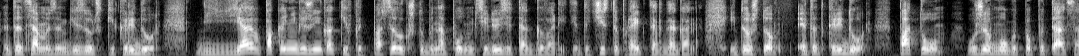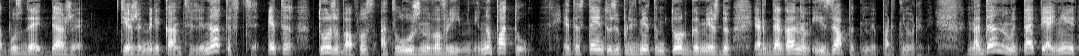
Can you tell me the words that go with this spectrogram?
этот самый Зангизурский коридор, я пока не вижу никаких предпосылок, чтобы на полном серьезе так говорить. Это чисто проект Эрдогана. И то, что этот коридор потом уже могут попытаться обуздать даже те же американцы или натовцы, это тоже вопрос отложенного времени. Но потом. Это станет уже предметом торга между Эрдоганом и западными партнерами. На данном этапе они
